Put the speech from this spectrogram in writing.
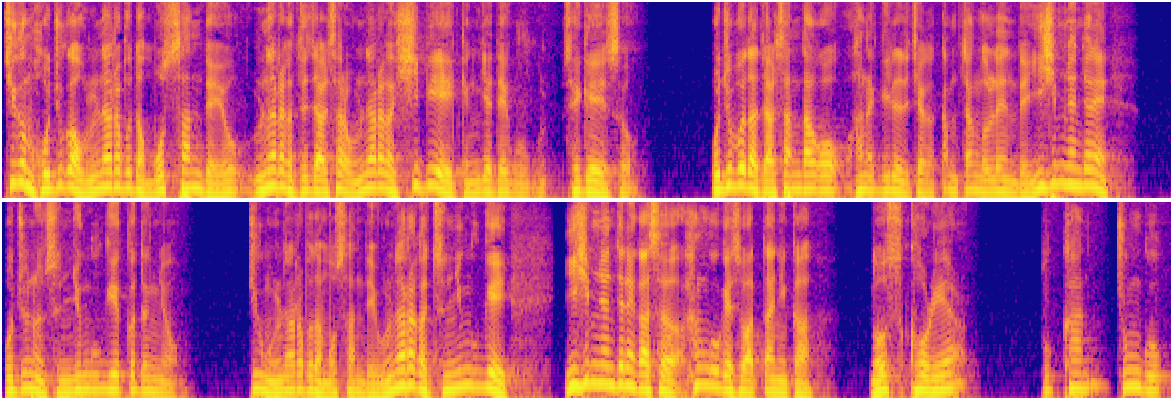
지금 호주가 우리나라보다 못 산대요. 우리나라가 더 잘 살아. 우리나라가 10위의 경제대국 세계에서 호주보다 잘 산다고 하는 길에 제가 깜짝 놀랐는데 20년 전에 호주는 선진국이었거든요. 지금 우리나라보다 못 산대요. 우리나라가 선진국에 20년 전에 가서 한국에서 왔다니까 North Korea, 북한, 중국,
